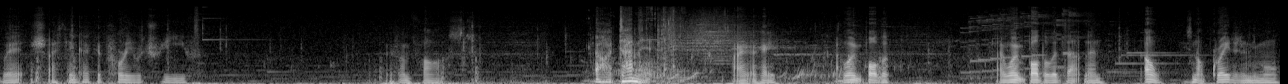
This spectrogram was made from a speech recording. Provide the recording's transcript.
Which I think I could probably retrieve. If I'm fast. Oh damn it! Right, okay. I won't bother. I won't bother with that then. Oh, he's not upgraded anymore.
